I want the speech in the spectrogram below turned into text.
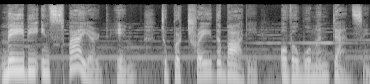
maybe inspired him to portray the body of a woman dancing.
